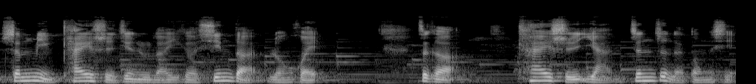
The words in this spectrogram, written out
生命开始进入了一个新的轮回，这个开始养真正的东西。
